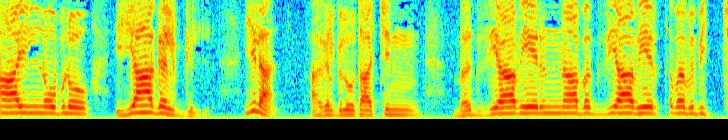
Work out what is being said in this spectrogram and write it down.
ኀይል ነው ብሎ ያገልግል ይላል። አገልግሎታችን በእግዚአብሔርና በእግዚአብሔር ጥበብ ብቻ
